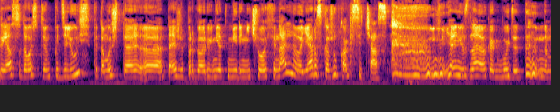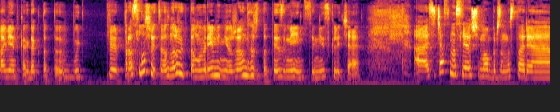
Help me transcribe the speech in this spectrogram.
Я с удовольствием поделюсь, потому что, э, опять же, проговорю, нет в мире ничего финального, я расскажу, как сейчас. Я не знаю, как будет на момент, когда кто-то будет прослушать, возможно, к тому времени уже у нас что-то изменится, не исключаю. А сейчас у нас следующим образом история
